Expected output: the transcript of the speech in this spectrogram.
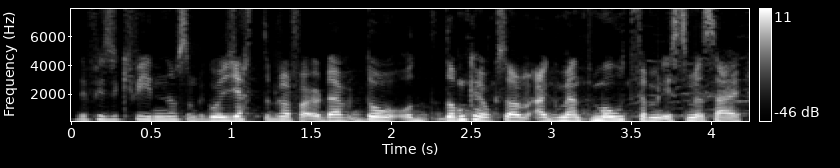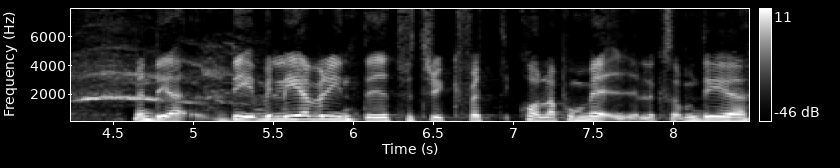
det finns ju kvinnor som det går jättebra för och, där, de, och de kan också ha argument mot feminismen så här, men det, det, vi lever inte i ett förtryck för att kolla på mig liksom. Det,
